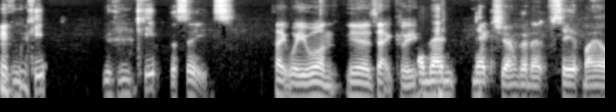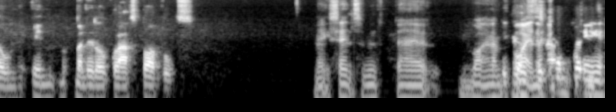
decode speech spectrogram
You can keep, you can keep the seeds." Take what you want. Yeah, exactly. And then next year, I'm going to save my own in my little glass bottles. Makes sense. I'm uh, writing, Because the company-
